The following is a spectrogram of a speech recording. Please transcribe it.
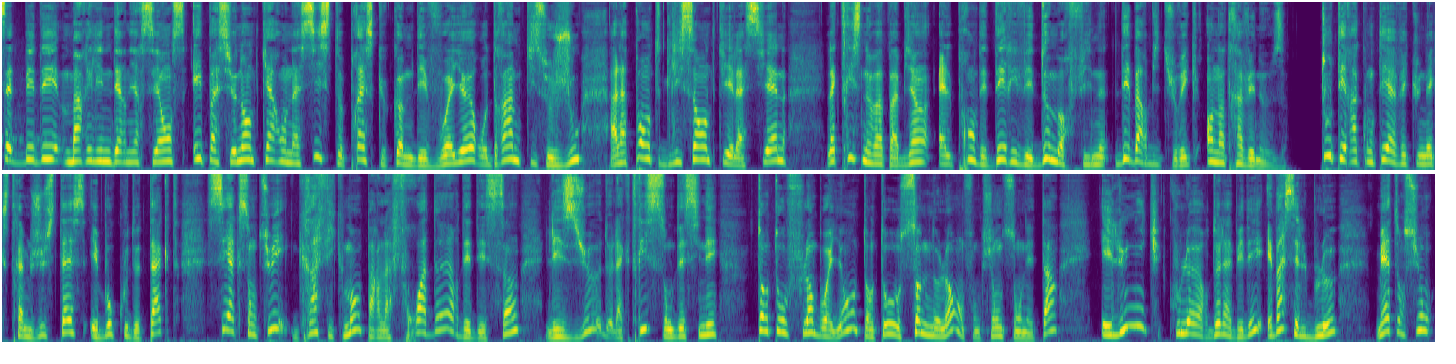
Cette BD Marilyn Dernière Séance est passionnante car on assiste presque comme des voyeurs au drame qui se joue à la pente glissante qui est la sienne. L'actrice ne va pas bien, elle prend des dérivés de morphine, des barbituriques en intraveineuse. Tout est raconté avec une extrême justesse et beaucoup de tact. C'est accentué graphiquement par la froideur des dessins. Les yeux de l'actrice sont dessinés tantôt flamboyants, tantôt somnolents en fonction de son état. Et l'unique couleur de la BD, eh ben, c'est le bleu. Mais attention,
